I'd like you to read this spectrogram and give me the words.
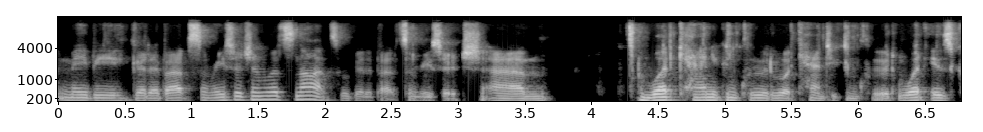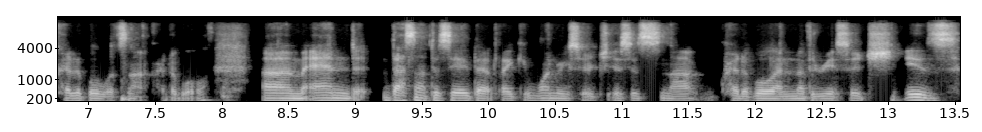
maybe good about some research and what's not so good about some research. Um, what can you conclude what can't you conclude what is credible what's not credible. Um, and that's not to say that like one research is just not credible and another research is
